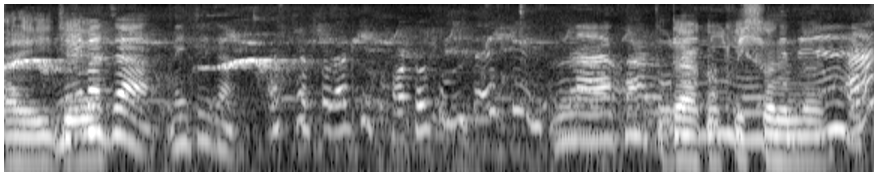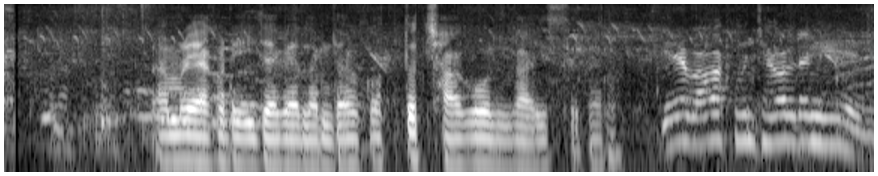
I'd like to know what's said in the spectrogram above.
আর এই যে এখন দেখো কি সুন্দর। নিয়ে। আমরা এখন এই জায়গায় এলাম। দেখো কত ছাগল গাইস এখানে। বাবা কোন ছাগলটা নিয়ে যাবি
